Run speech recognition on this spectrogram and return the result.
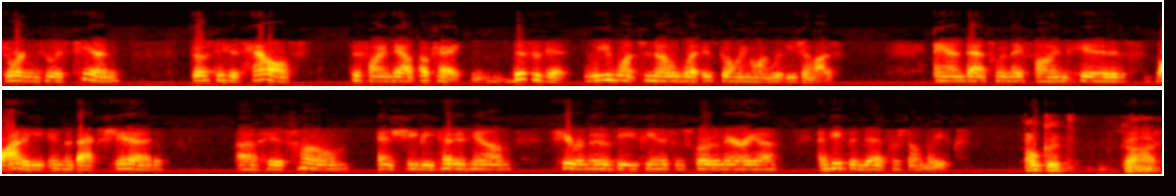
Jordan, who is 10, goes to his house to find out, okay, this is it. We want to know what is going on with Ijaz. And that's when they find his body in the back shed of his home, and she beheaded him. She removed the penis and scrotum area, and he'd been dead for some weeks. Oh, good God.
